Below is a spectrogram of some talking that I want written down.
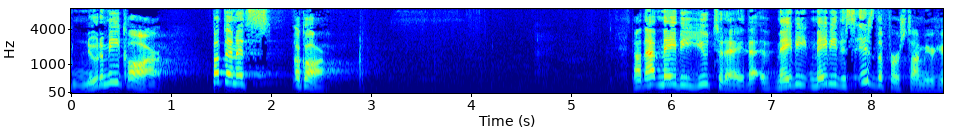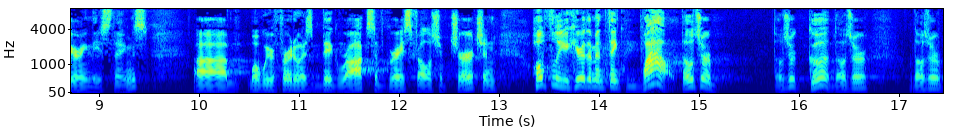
new to me car. But then it's a car. Now, that may be you today. That maybe, maybe this is the first time you're hearing these things, uh, what we refer to as big rocks of Grace Fellowship Church. And hopefully you hear them and think, wow, those are, those are good. Those are, those, are,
